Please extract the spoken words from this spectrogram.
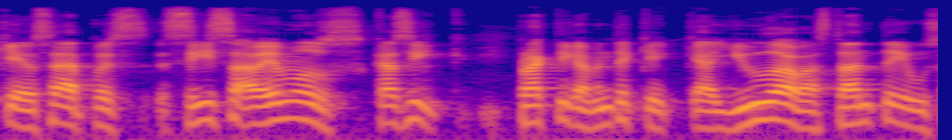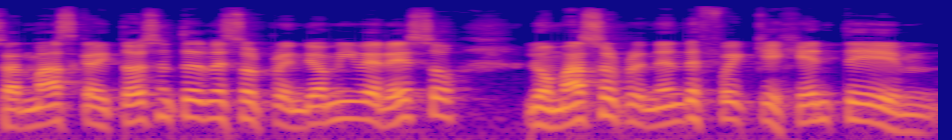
que, o sea, pues sí sabemos casi prácticamente que, ayuda bastante usar máscara y todo eso. Entonces me sorprendió a mí ver eso. Lo más sorprendente fue que gente,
